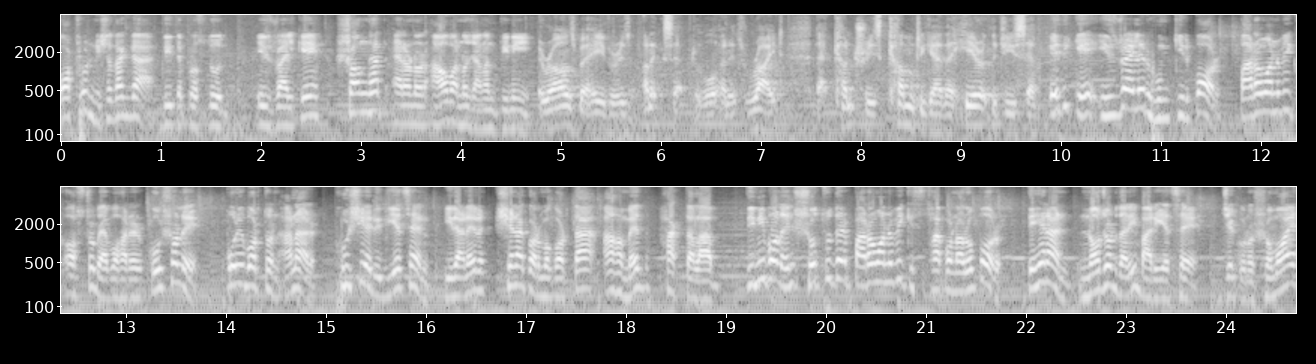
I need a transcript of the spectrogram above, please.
কঠোর নিষেধাজ্ঞা দিতে প্রস্তুত। ইসরায়েলকে সংঘাত এড়ানোর আহ্বানও জানান তিনি। Iran's behavior is unacceptable, and it's right that countries come together here at the G7 এদিকে ইসরায়েলের হুমকির পর পারমাণবিক অস্ত্র ব্যবহারের কৌশলে পরিবর্তন আনার হুঁশিয়ারি দিয়েছেন ইরানের সেনা কর্মকর্তা আহমেদ হাকতালাব। তিনি বলেন শত্রুদের পারমাণবিক স্থাপনার উপর তেহরান নজরদারি বাড়িয়েছে। যে কোনো সময়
